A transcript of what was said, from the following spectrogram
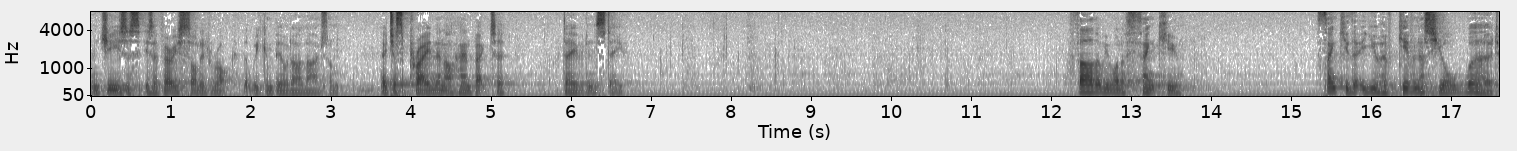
And Jesus is a very solid rock that we can build our lives on. I just pray, and then I'll hand back to David and Steve. Father, we want to thank you. Thank you that you have given us your word,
